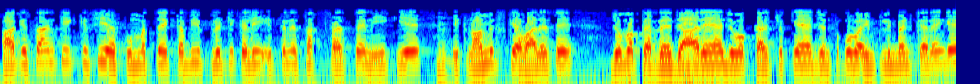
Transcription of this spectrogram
پاکستان کی کسی حکومت نے کبھی پولیٹیکلی اتنے سخت فیصلے نہیں کیے اکنامکس کے حوالے سے۔ جو وہ کرنے جا رہے ہیں جو وہ کر چکے ہیں جن کو وہ امپلیمنٹ کریں گے۔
